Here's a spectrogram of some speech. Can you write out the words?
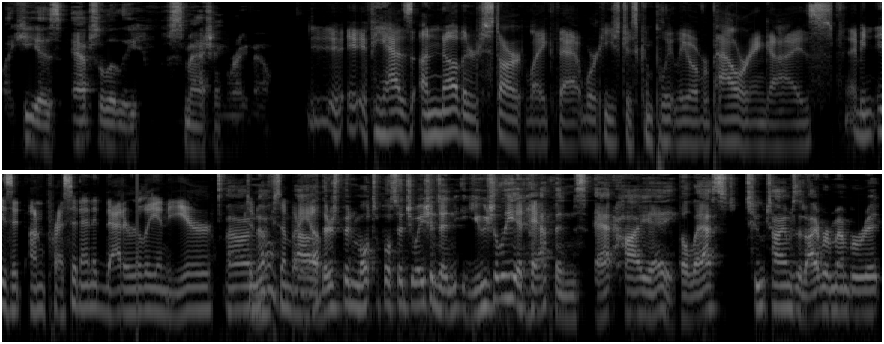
Like he is absolutely smashing right now if he has another start like that where he's just completely overpowering guys, I mean, is it unprecedented that early in the year uh, to no. move somebody uh, up? There's been multiple situations, and usually it happens at high A. The last two times that I remember it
